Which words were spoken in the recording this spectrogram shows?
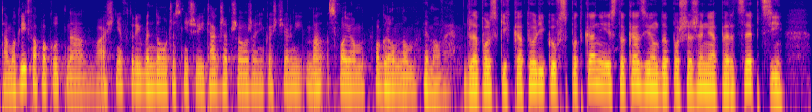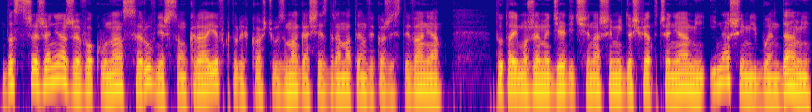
ta modlitwa pokutna, właśnie w której będą uczestniczyli także przełożeni kościelni, ma swoją ogromną wymowę. Dla polskich katolików spotkanie jest okazją do poszerzenia percepcji, dostrzeżenia, że wokół nas również są kraje, w których Kościół zmaga się z dramatem wykorzystywania. Tutaj możemy dzielić się naszymi doświadczeniami i naszymi błędami,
